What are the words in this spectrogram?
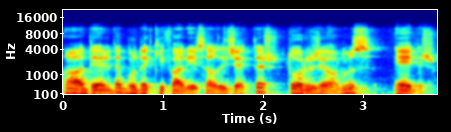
A değeri de buradaki ifadeyi sağlayacaktır. Doğru cevabımız E'dir.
